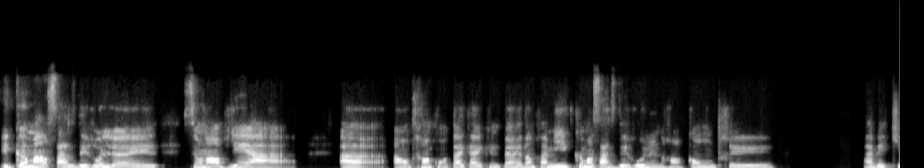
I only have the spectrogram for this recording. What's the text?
Et comment ça se déroule là, euh, si on en vient à, entrer en contact avec une père aidante famille? Comment ça se déroule une rencontre euh, avec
